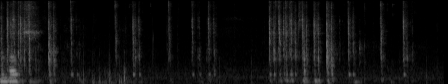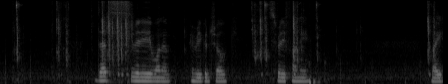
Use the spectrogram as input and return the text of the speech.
Bowfish. That's really one of a really good joke. It's really funny. Like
